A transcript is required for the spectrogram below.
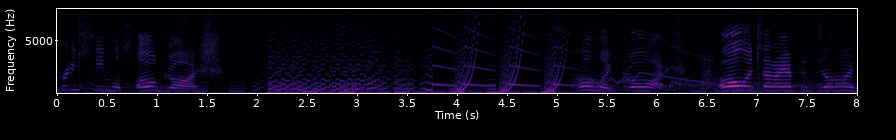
pretty seamless. Oh gosh. Oh my gosh. Oh, it's that I have to dodge.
